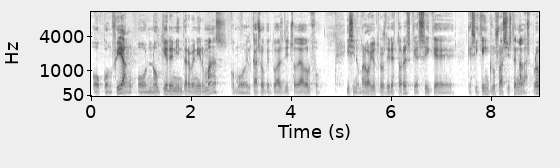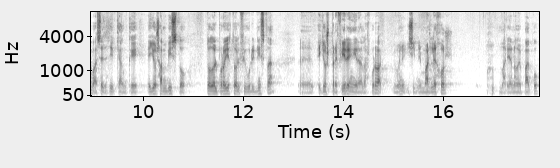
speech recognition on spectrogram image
o confían o no quieren intervenir más, como el caso que tú has dicho de Adolfo, y sin embargo hay otros directores que sí que, sí que incluso asisten a las pruebas, es decir, que aunque ellos han visto todo el proyecto del figurinista, eh, ellos prefieren ir a las pruebas. Y, bueno, y sin ir más lejos, Mariano de Paco,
